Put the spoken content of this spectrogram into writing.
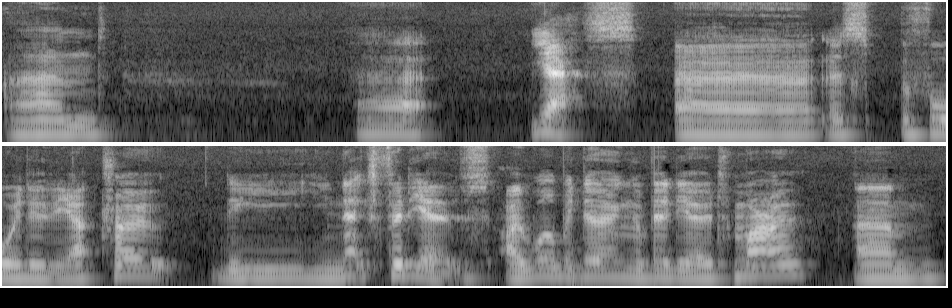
and uh, yes, uh, let's before we do the outro, the next videos. I will be doing a video tomorrow. Um,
